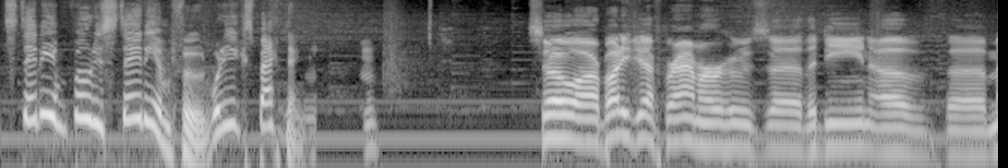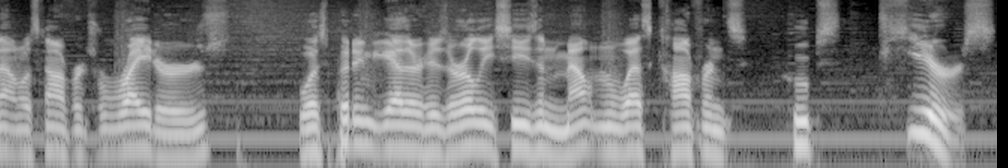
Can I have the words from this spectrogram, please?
stadium food is stadium food. What are you expecting? Mm-hmm. So our buddy Jeff Grammer, who's uh, the dean of uh, Mountain West Conference writers, was putting together his early season Mountain West Conference hoops tiers.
